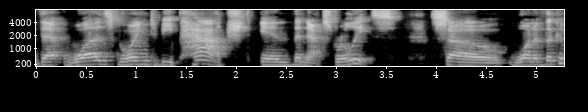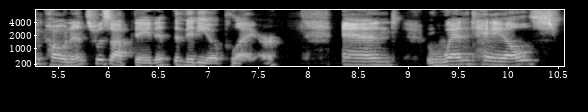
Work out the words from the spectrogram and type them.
that was going to be patched in the next release. So one of the components was updated, the video player. And when Tails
